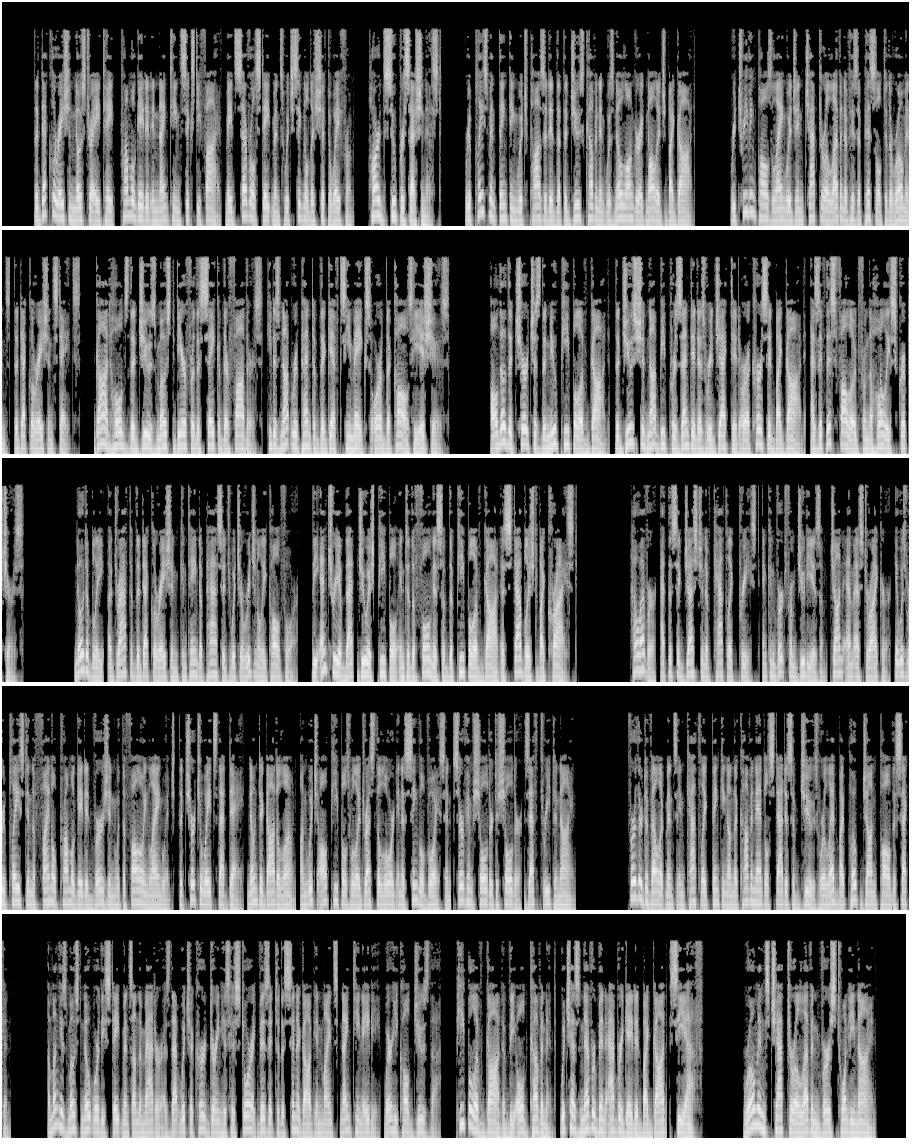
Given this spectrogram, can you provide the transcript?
The Declaration Nostra Aetate, promulgated in 1965, made several statements which signaled a shift away from «hard supersessionist» replacement thinking which posited that the Jews' covenant was no longer acknowledged by God. Retrieving Paul's language in chapter 11 of his epistle to the Romans, the declaration states, God holds the Jews most dear for the sake of their fathers, he does not repent of the gifts he makes or of the calls he issues. Although the Church is the new people of God, the Jews should not be presented as rejected or accursed by God, as if this followed from the Holy Scriptures. Notably, a draft of the declaration contained a passage which originally called for the entry of that Jewish people into the fullness of the people of God established by Christ." However, at the suggestion of Catholic priest and convert from Judaism John M. Oesterreicher, it was replaced in the final promulgated version with the following language, The Church awaits that day, known to God alone, on which all peoples will address the Lord in a single voice and serve him shoulder to shoulder Zeph 3 -9. Further developments in Catholic thinking on the covenantal status of Jews were led by Pope John Paul II. Among his most noteworthy statements on the matter is that which occurred during his historic visit to the synagogue in Mainz 1980, where he called Jews the "...people of God of the Old Covenant, which has never been abrogated by God cf. Romans chapter 11 verse 29.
